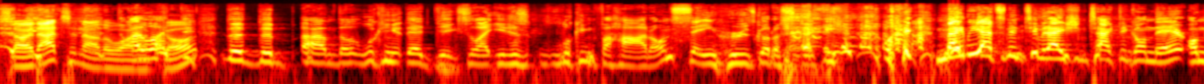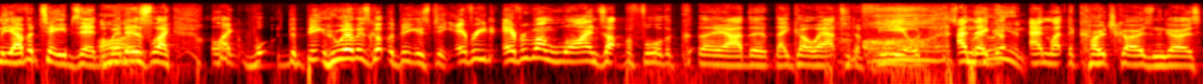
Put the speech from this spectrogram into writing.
So that's another one I I've like got. the, the the um the looking at their dicks like you're just looking for hard on, seeing who's got a sticky. like maybe that's an intimidation tactic on there on the other team's end, where Oh. there's like like wh- the big whoever's got the biggest dick. Every everyone lines up before the they uh, the, they go out to the field, Oh, that's and they go, brilliant. and like the coach goes and goes.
